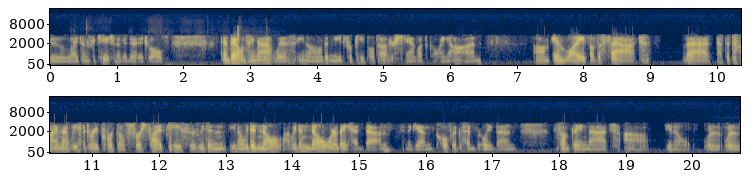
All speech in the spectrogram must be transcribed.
to identification of individuals and balancing that with, you know, the need for people to understand what's going on um, in light of the fact that at the time that we had to report those first five cases, we didn't, you know, we didn't know a lot. We didn't know where they had been. And again, COVID had really been something that, uh, you know, was was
